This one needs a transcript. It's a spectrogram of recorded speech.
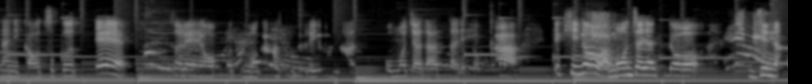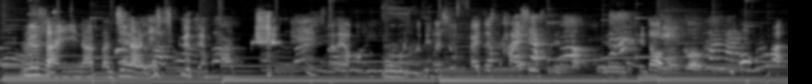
何かを作ってそれを子供が遊べるようなおもちゃだったりとかで昨日はもんじゃ焼きを次男9歳になった次男に作ってもらって、うん、それを遊びの紹介として配信してるんだけど、まあ、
